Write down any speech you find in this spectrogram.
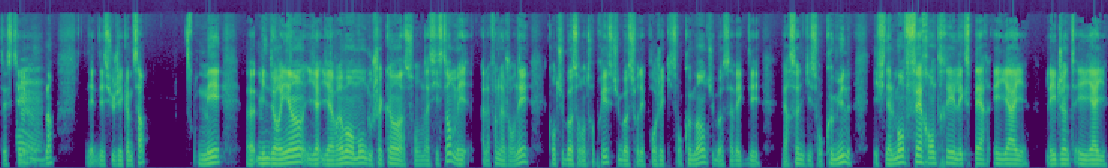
tester euh, mmh. plein, des, sujets comme ça. Mais euh, mine de rien, il y, a vraiment un monde où chacun a son assistant, mais à la fin de la journée, quand tu bosses en entreprise, tu bosses sur des projets qui sont communs, tu bosses avec des personnes qui sont communes, et finalement faire rentrer l'expert AI, l'agent AI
